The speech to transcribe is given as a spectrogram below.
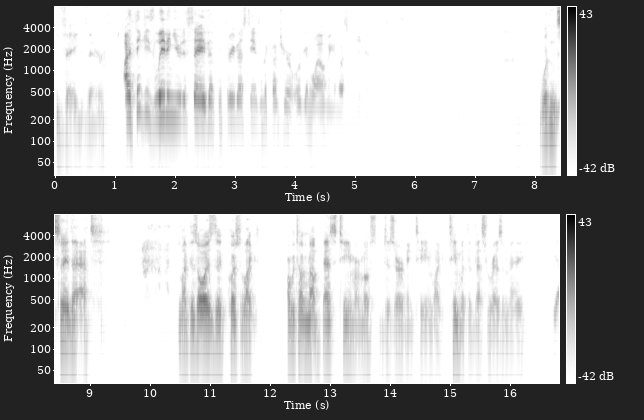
vague there. I think he's leading you to say that the three best teams in the country are Oregon, Wyoming, and West Virginia. Wouldn't say that. Like, there's always the question of like, are we talking about best team or most deserving team? Like, team with the best resume. Yeah.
